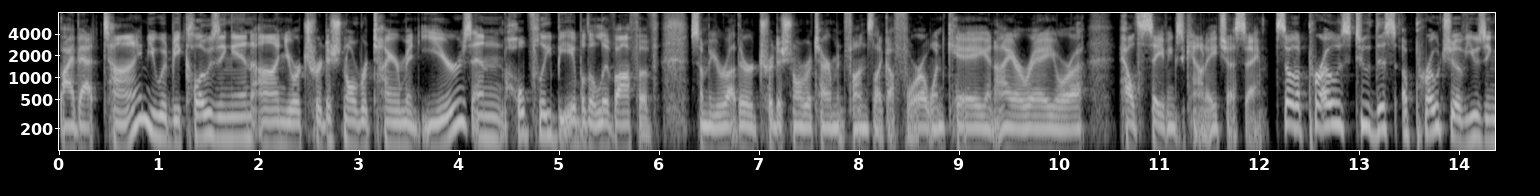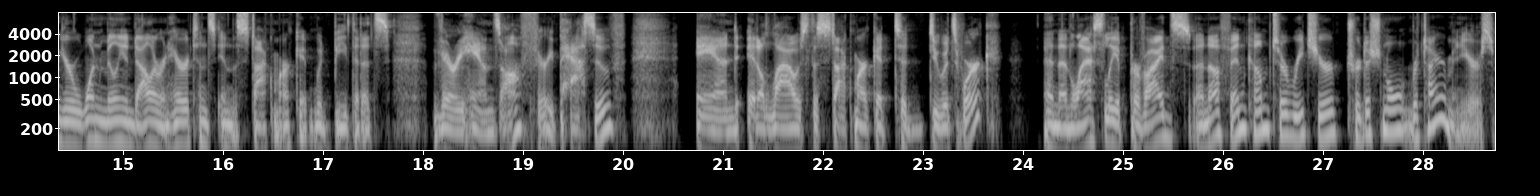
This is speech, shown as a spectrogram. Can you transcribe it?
By that time, you would be closing in on your traditional retirement years and hopefully be able to live off of some of your other traditional retirement funds like a 401k, an IRA, or a health savings account, HSA. So, the pros to this approach of using your $1 million inheritance in the stock market would be that it's very hands off, very passive, and it allows the stock market to do its work and then lastly, it provides enough income to reach your traditional retirement years.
